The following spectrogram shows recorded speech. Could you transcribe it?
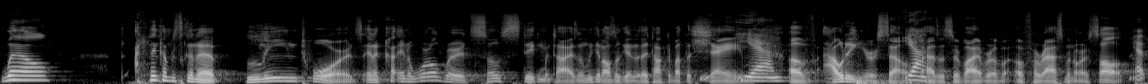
well, I think I'm just gonna lean towards in a in a world where it's so stigmatized, and we can also get into. They talked about the shame Yeah. of outing yourself Yeah. as a survivor of, of harassment or assault. yep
